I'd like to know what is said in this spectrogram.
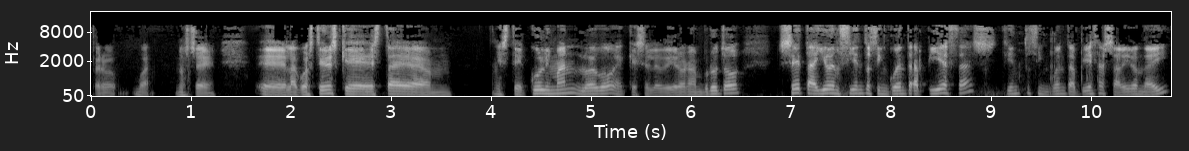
Pero bueno, no sé. Eh, la cuestión es que este, este Kuliman, luego, eh, que se le dieron en bruto, se talló en 150 piezas. 150 piezas salieron de ahí,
